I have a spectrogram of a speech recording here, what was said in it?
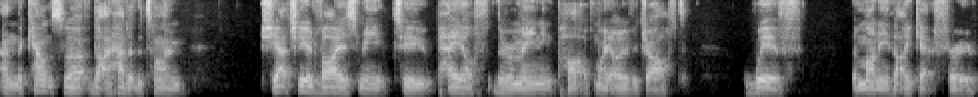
And the counselor that I had at the time, she actually advised me to pay off the remaining part of my overdraft with the money that I get through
